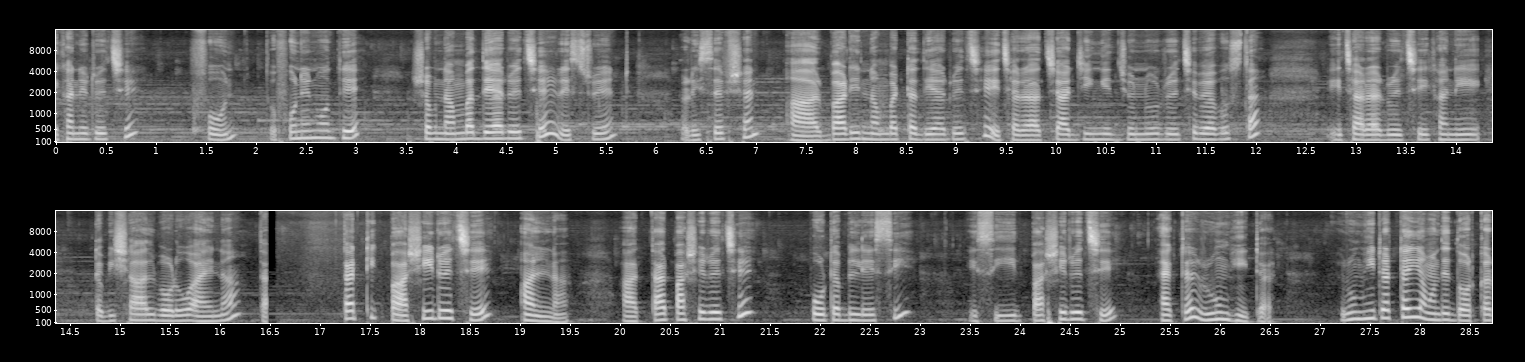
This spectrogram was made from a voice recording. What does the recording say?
এখানে রয়েছে ফোন। তো ফোনের মধ্যে সব নাম্বার দেয়া রয়েছে, রেস্টুরেন্ট, রিসেপশন আর বাড়ির নাম্বারটা দেয়া রয়েছে। এছাড়া চার্জিংয়ের জন্য রয়েছে ব্যবস্থা। এছাড়া রয়েছে এখানে একটা বিশাল বড় আয়না। তার ঠিক পাশেই রয়েছে আলনা আর তার পাশে রয়েছে পোর্টেবল এসি। এসির পাশে রয়েছে একটা রুম হিটার। রুম হিটারটাই আমাদের দরকার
